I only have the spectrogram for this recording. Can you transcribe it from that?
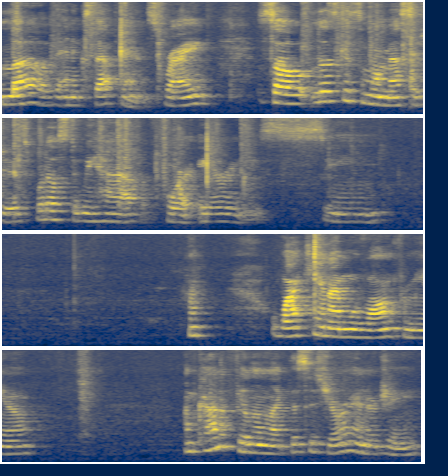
love and acceptance, right? So let's get some more messages. What else do we have for Aries? Huh. Why can't I move on from you? I'm kind of feeling like this is your energy.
